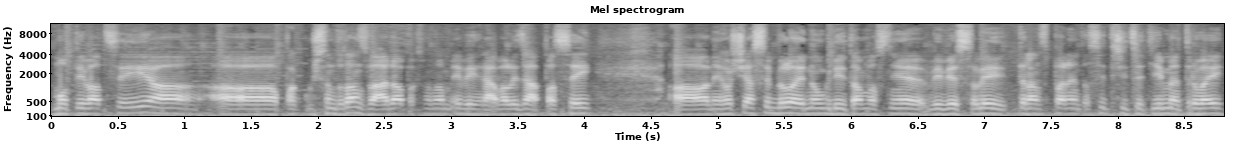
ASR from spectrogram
motivaci a, a pak už jsem to tam zvládal, pak jsme tam i vyhrávali zápasy. A nejhorší asi bylo jednou, kdy tam vlastně vyvěsili transparent asi 30 metrový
